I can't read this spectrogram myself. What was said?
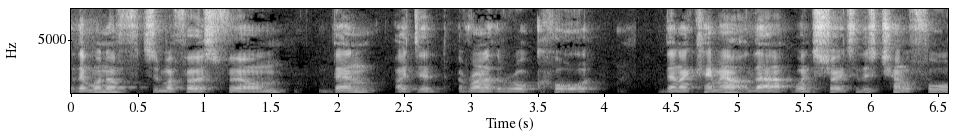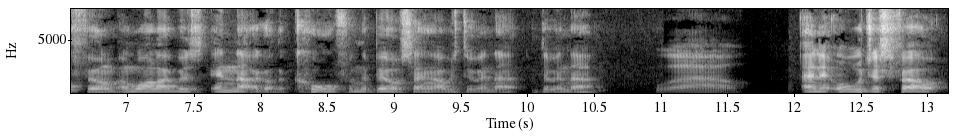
I then went off to my first film. Then I did a run at the Royal Court. Then I came out of that, went straight to this Channel Four film, and while I was in that, I got the call from the bill saying I was doing that, doing that, Wow. and it all just felt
